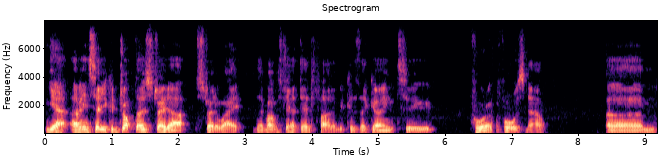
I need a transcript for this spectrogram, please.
Yeah, I mean, so you can drop those straight out straight away. They've obviously identified them because they're going to 404s now. Um,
